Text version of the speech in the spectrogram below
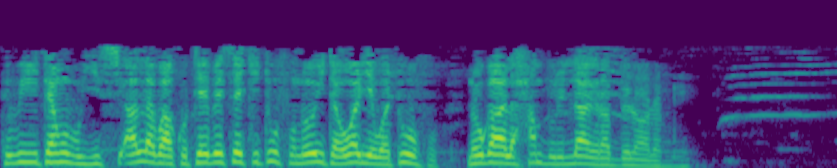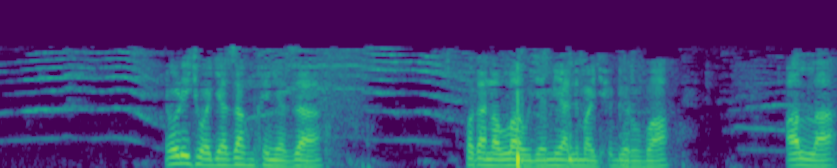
tubiyitamu buyisi allah bw'akuteebesa ekituufu n'oyita wali ewatuufu n'ogaa alhamdulillahi rabbil alamin olwekyo wajazakum kenyaza fakana allahu jamian lima yuhibu ruba allah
